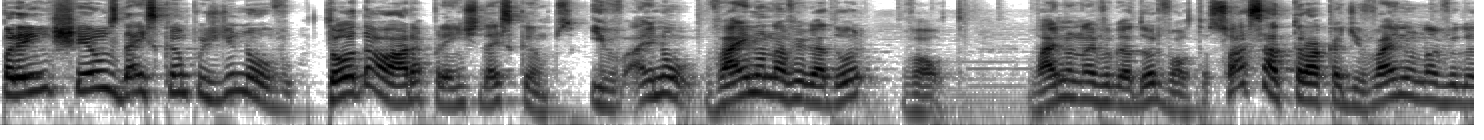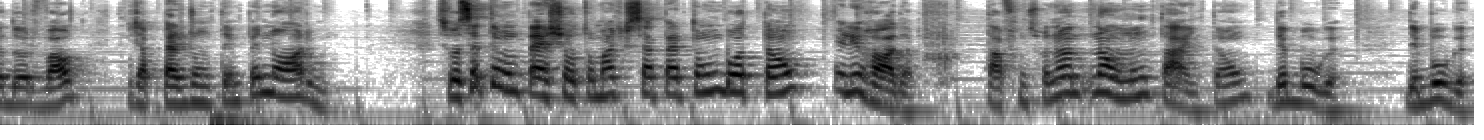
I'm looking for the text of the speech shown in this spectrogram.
preencher os 10 campos de novo. Toda hora preenche 10 campos. E vai no, vai no navegador, volta. Vai no navegador, volta. Só essa troca de vai no navegador, volta, já perde um tempo enorme. Se você tem um teste automático, você aperta um botão, ele roda. Tá funcionando? Não, não tá. Então, debuga. Debuga.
